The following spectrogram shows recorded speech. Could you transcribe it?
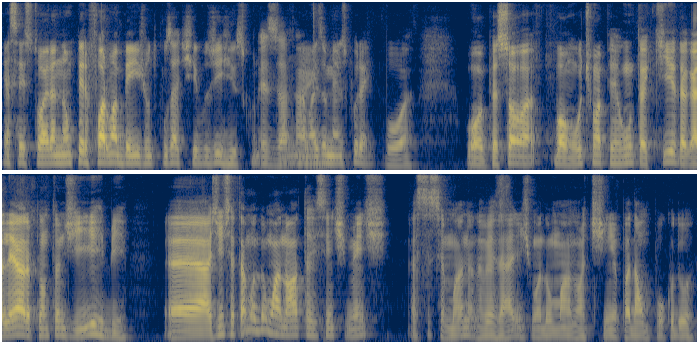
Essa história não performa bem junto com os ativos de risco. Né? Exatamente. É mais ou menos por aí. Boa. Bom, pessoal, bom, última pergunta aqui da galera, perguntando de IRB. É, a gente até mandou uma nota recentemente, essa semana, na verdade, a gente mandou uma notinha para dar um pouco do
